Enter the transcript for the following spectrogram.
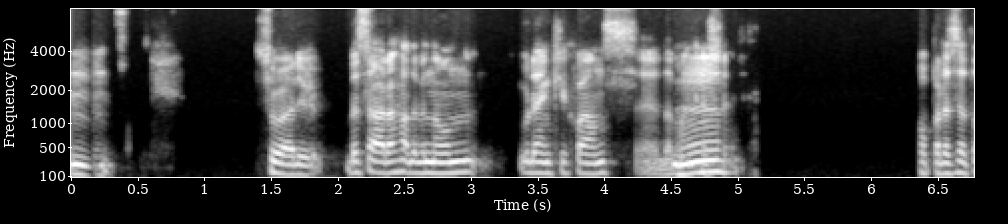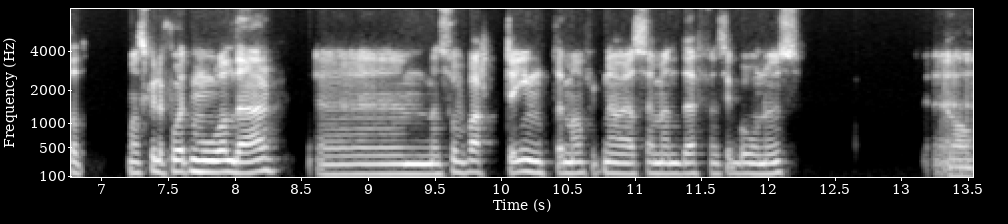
Mm. Så är det ju. Besara hade väl någon ordentlig chans där man Mm. kanske hoppades att man skulle få ett mål där. Eh, Men så vart det inte. Man fick nöja sig med en defensiv bonus. Eh, Ja.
